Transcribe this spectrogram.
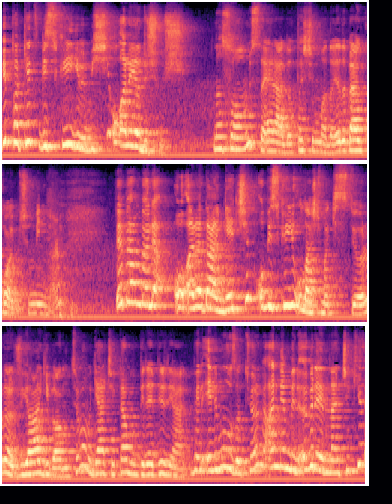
Bir paket bisküvi gibi bir şey o araya düşmüş. Nasıl olmuşsa herhalde o taşınmada ya da ben koymuşum bilmiyorum. Ve ben böyle o aradan geçip o bisküviye ulaşmak istiyorum. Yani rüya gibi anlatıyorum ama gerçekten bu birebir yani. Böyle elimi uzatıyorum ve annem beni öbür elimden çekiyor.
